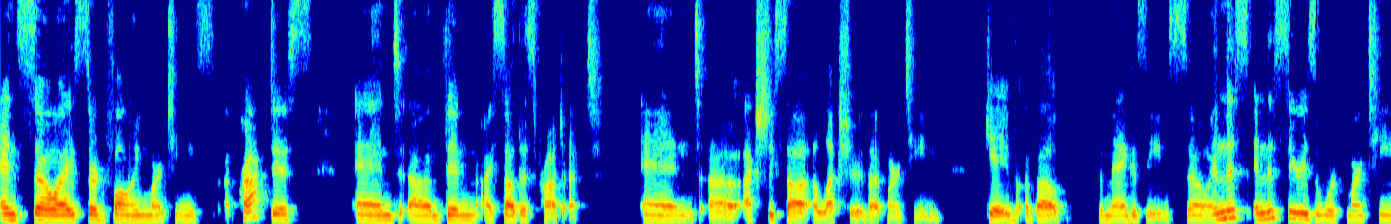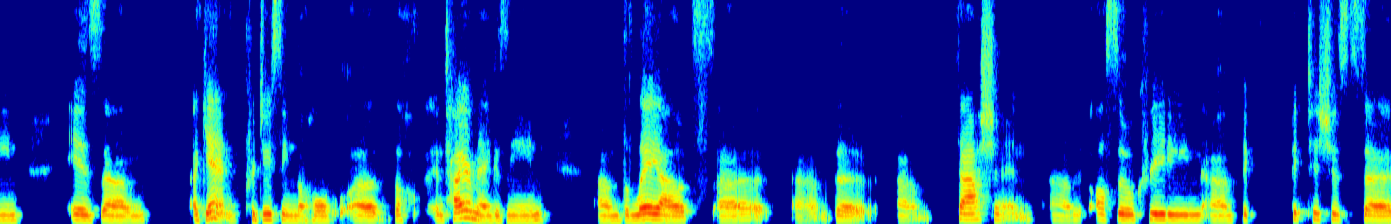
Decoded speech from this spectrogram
and so I started following Martine's uh, practice, and um, then I saw this project, and uh, actually saw a lecture that Martine gave about the magazine. So in this in this series of work, Martine is um, again producing the whole uh, the entire magazine um, the layouts uh, uh, the um, fashion uh, also creating um, fictitious uh,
